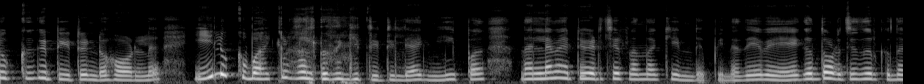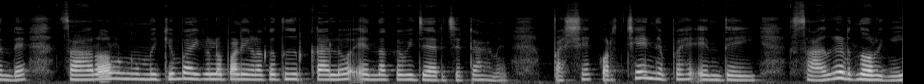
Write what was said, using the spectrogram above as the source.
ലുക്ക് കിട്ടിയിട്ടുണ്ട് ഹോളിൽ ഈ ലുക്ക് ബാക്കിയുള്ള സ്ഥലത്തൊന്നും കിട്ടിയിട്ടില്ല. ഇനിയിപ്പോൾ നല്ല മാറ്റ് മേടിച്ചിടണമെന്നൊക്കെ ഉണ്ട് പിന്നെ അതേ വേഗം തുടച്ച് തീർക്കുന്നുണ്ട്. സാറ് ഉറങ്ങുമ്പോഴേക്കും ബാക്കിയുള്ള പണികളൊക്കെ തീർക്കാമല്ലോ എന്നൊക്കെ വിചാരിച്ചിട്ടാണ്. പക്ഷേ കുറച്ച് കഴിഞ്ഞപ്പോൾ എന്തായി സാറ് കിടന്നുറങ്ങി.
